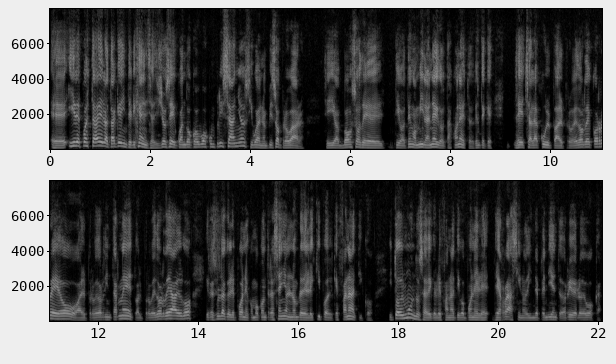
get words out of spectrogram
Eh, y después está el ataque de inteligencia. Si yo sé cuando vos cumplís años, y bueno, empiezo a probar. Si vos sos de digo, tengo mil anécdotas con esto, de gente que le echa la culpa al proveedor de correo o al proveedor de internet o al proveedor de algo y resulta que le pone como contraseña el nombre del equipo del que es fanático. Y todo el mundo sabe que el fanático pone de Racing o de Independiente de River o de Boca.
